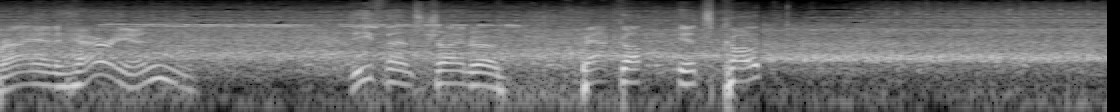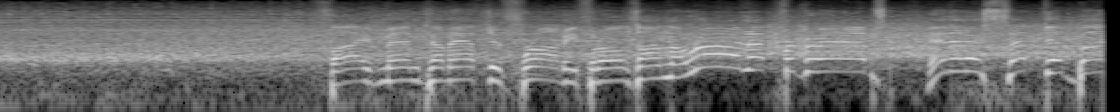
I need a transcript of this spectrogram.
Brian Herrien. defense trying to back up its coach. Five men come after Fromm. He throws on the run, up for grabs, and intercepted by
